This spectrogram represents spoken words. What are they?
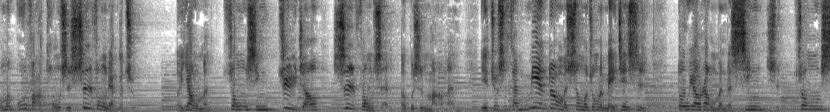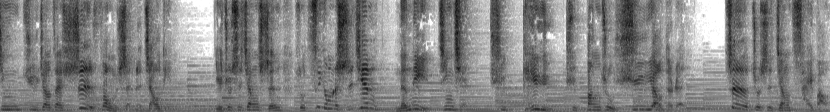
我们无法同时侍奉两个主。而要我们中心聚焦侍奉神，而不是马门，也就是在面对我们生活中的每件事，都要让我们的心是忠心聚焦在侍奉神的焦点，也就是将神所赐给我们的时间、能力、金钱去给予、去帮助需要的人，这就是将财宝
